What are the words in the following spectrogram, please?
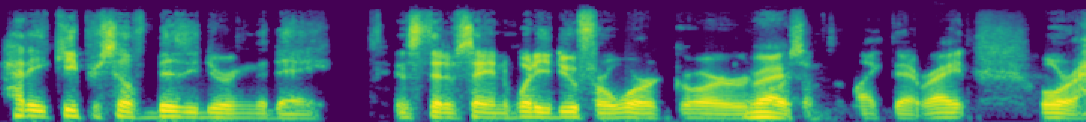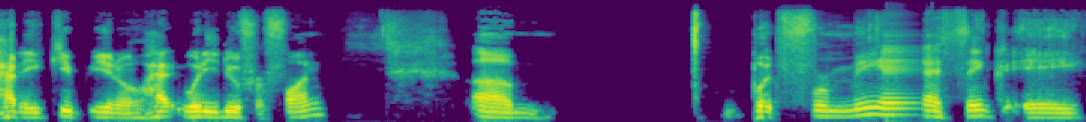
how do you keep yourself busy during the day? Instead of saying, what do you do for work, or right. or something like that, right? Or how do you keep you know, how, what do you do for fun? Um, but for me, I think a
